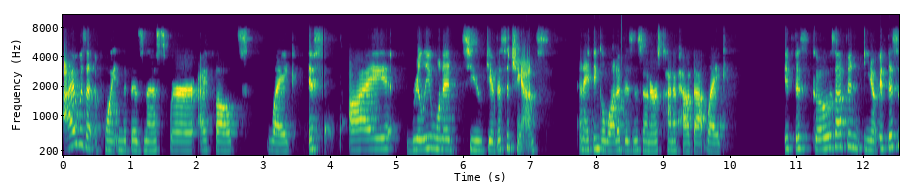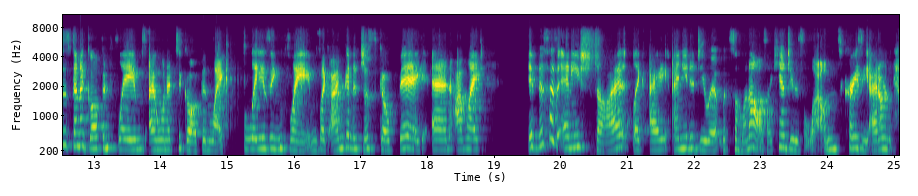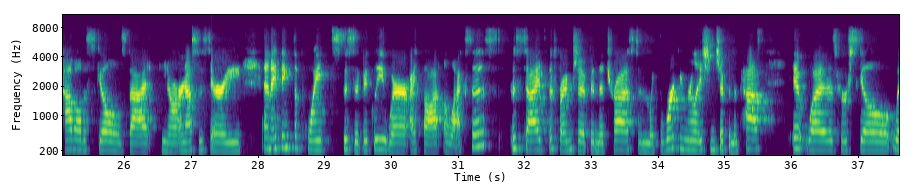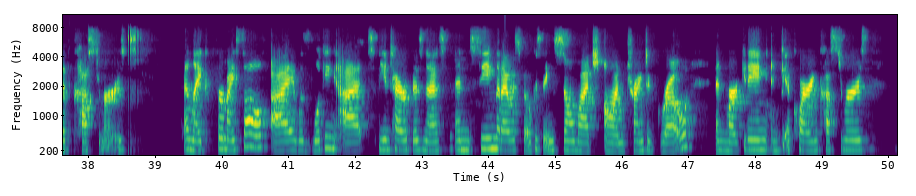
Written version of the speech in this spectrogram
I was at a point in the business where I felt like if I really wanted to give this a chance, and I think a lot of business owners kind of have that like if this goes up in, you know, if this is going to go up in flames, I want it to go up in like blazing flames. Like I'm going to just go big. And I'm like, if this has any shot, like I, I need to do it with someone else. I can't do this alone. It's crazy. I don't have all the skills that, you know, are necessary. And I think the point specifically where I thought Alexis, besides the friendship and the trust and like the working relationship in the past, it was her skill with customers and like for myself, I was looking at the entire business and seeing that I was focusing so much on trying to grow and marketing and acquiring customers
